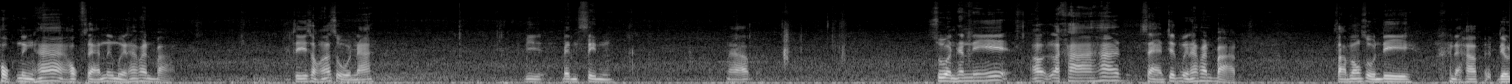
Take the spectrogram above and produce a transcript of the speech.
615 615,000 บาท 4250 นะบีเบนซินนะครับ ส่วนคันนี้เอาราคา 575,000 บาท 320ดีนะครับ เดี๋ยว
